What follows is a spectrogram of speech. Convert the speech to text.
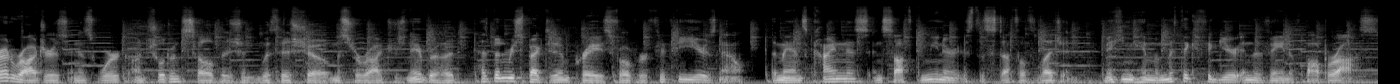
Fred Rogers and his work on children's television with his show Mr. Rogers' Neighborhood has been respected and praised for over 50 years now. The man's kindness and soft demeanor is the stuff of legend, making him a mythic figure in the vein of Bob Ross.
